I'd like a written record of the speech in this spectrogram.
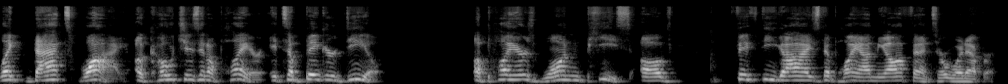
Like, that's why a coach isn't a player, it's a bigger deal. A player's one piece of 50 guys that play on the offense or whatever.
